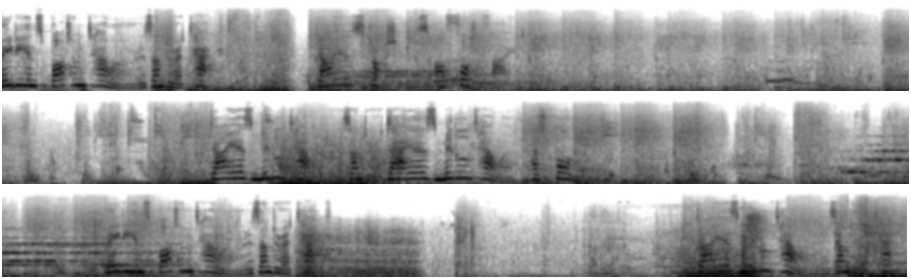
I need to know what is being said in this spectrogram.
Radiant's bottom tower is under attack. Dire's structures are fortified. Dire's middle tower is under attack. Dire's middle tower has fallen. Radiant's bottom tower is under attack. Dire's middle tower is under attack.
